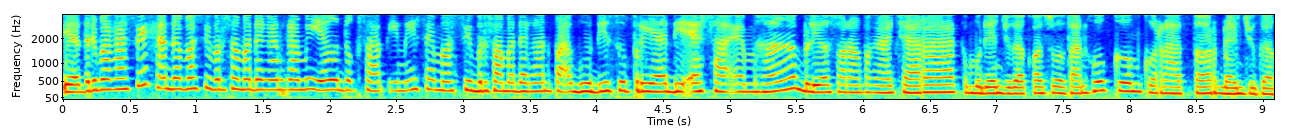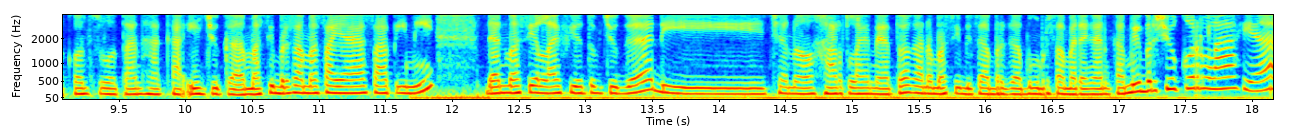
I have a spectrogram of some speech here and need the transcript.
Ya, terima kasih Anda masih bersama dengan kami ya untuk saat ini saya masih bersama dengan Pak Budi Supriyadi SHMH, beliau seorang pengacara, kemudian juga konsultan hukum, kurator dan juga konsultan HKI juga masih bersama saya saat ini dan masih live YouTube juga di channel Heartline Network karena masih bisa bergabung bersama dengan kami. Bersyukurlah ya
